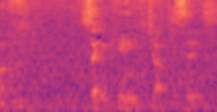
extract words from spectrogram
of Second Kings chapter 6.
